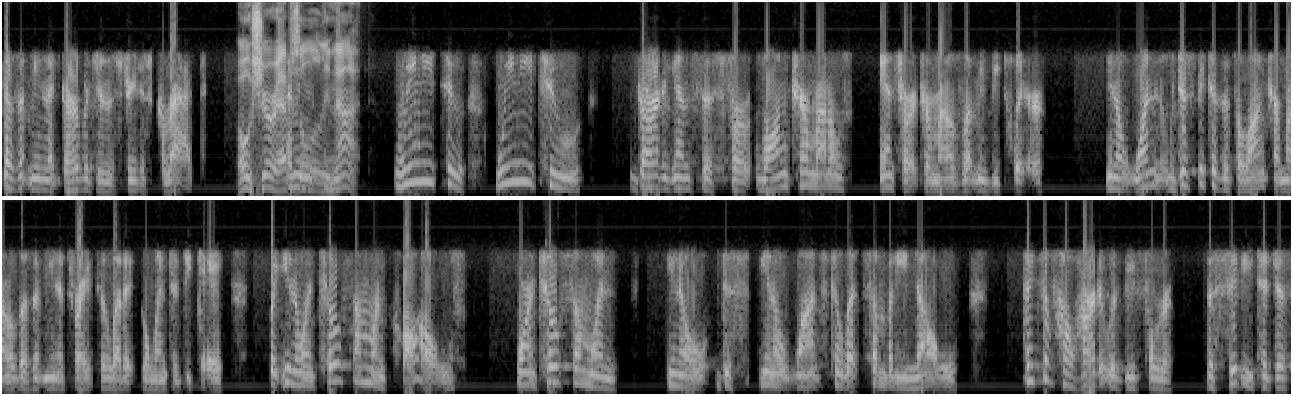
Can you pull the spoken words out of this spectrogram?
doesn't mean that garbage in the street is correct. Oh, sure, absolutely I mean, not. We need to we need to guard against this for long term rentals and short term rentals. Let me be clear. You know, one just because it's a long term rental doesn't mean it's right to let it go into decay. But you know, until someone calls or until someone you know, this, you know, wants to let somebody know, think of how hard it would be for the city to just,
